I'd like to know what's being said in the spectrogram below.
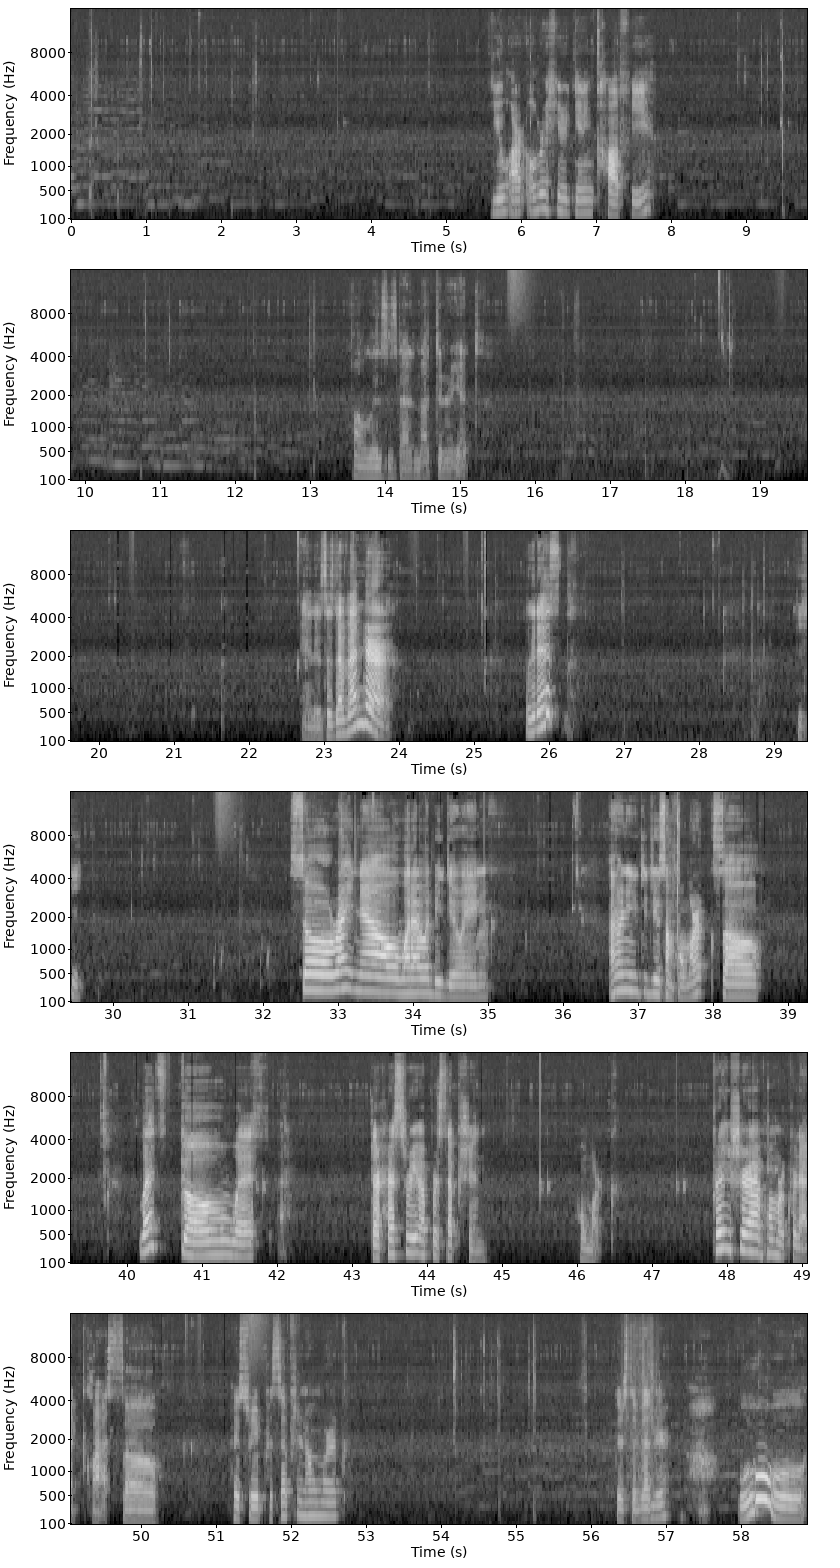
You are over here getting coffee. Oh, Liz is not, not dinner yet. And this is the vendor. Look at this. So right now, what I would be doing, I don't need to do some homework, so let's go with the history of perception homework. Pretty sure I have homework for that class, so history of perception homework. There's the vendor. Ooh.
